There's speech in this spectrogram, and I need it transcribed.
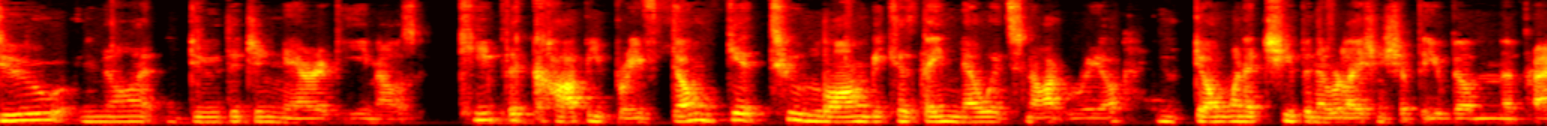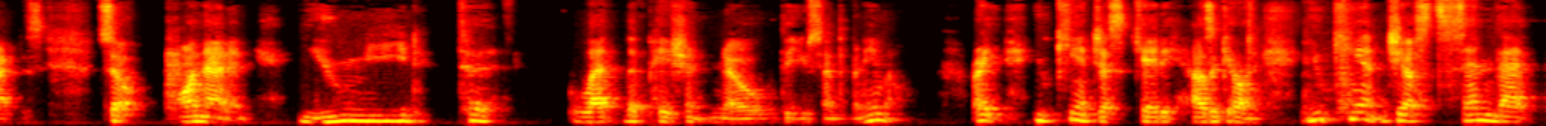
do not do the generic emails. Keep the copy brief. Don't get too long because they know it's not real. You don't want to cheapen the relationship that you build in the practice. So, on that end, you need to let the patient know that you sent them an email right? You can't just, Katie, how's it going? You can't just send that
